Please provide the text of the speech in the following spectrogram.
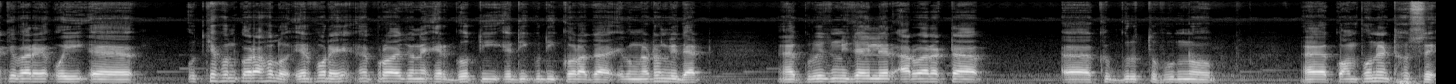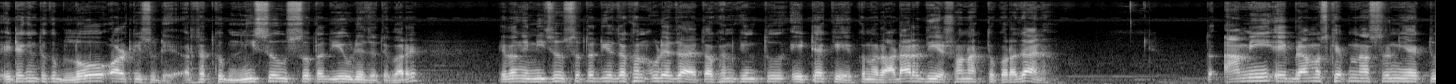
একেবারে ওই উৎক্ষেপণ করা হলো, এরপরে প্রয়োজনে এর গতি এদিক ওদিক করা যায় এবং নট অনলি দ্যাট ক্রুইজ মিজাইলের আরও আর একটা খুব গুরুত্বপূর্ণ কম্পোনেন্ট হচ্ছে, এটা কিন্তু খুব লো অল্টিটিউডে অর্থাৎ খুব নিচু উচ্চতা দিয়ে উড়ে যেতে পারে। এবং এই নিচু উচ্চতা দিয়ে যখন উড়ে যায়, তখন কিন্তু এইটাকে কোনো রাডার দিয়ে শনাক্ত করা যায় না। তো আমি এই ব্রাহ্মস ক্ষেপণাস্ত্র নিয়ে একটু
